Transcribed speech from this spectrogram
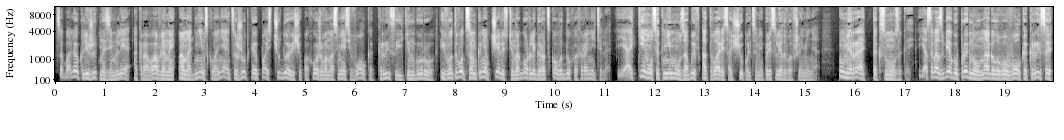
соболек лежит на земле, окровавленный, а над ним склоняется жуткая пасть чудовища, похожего на смесь волка, крысы и кенгуру, и вот-вот сомкнет челюстью на горле городского духа-хранителя. Я кинулся к нему, забыв о твари со щупальцами, преследовавшей меня. Умирать так с музыкой. Я с разбегу прыгнул на голову волка-крысы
